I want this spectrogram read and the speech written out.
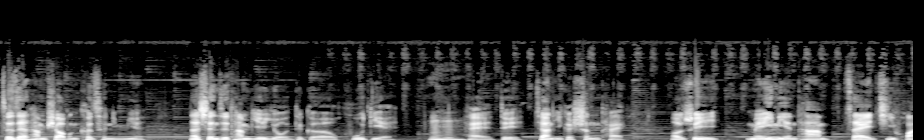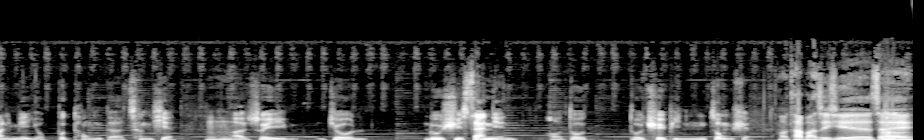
这在他们校本课程里面，那甚至他们也有这个蝴蝶，嗯哼，哎，对，这样一个生态，哦，所以每一年他在计划里面有不同的呈现，嗯哼，啊，所以就。陆续三年哦，都都确评中选。哦，他把这些在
